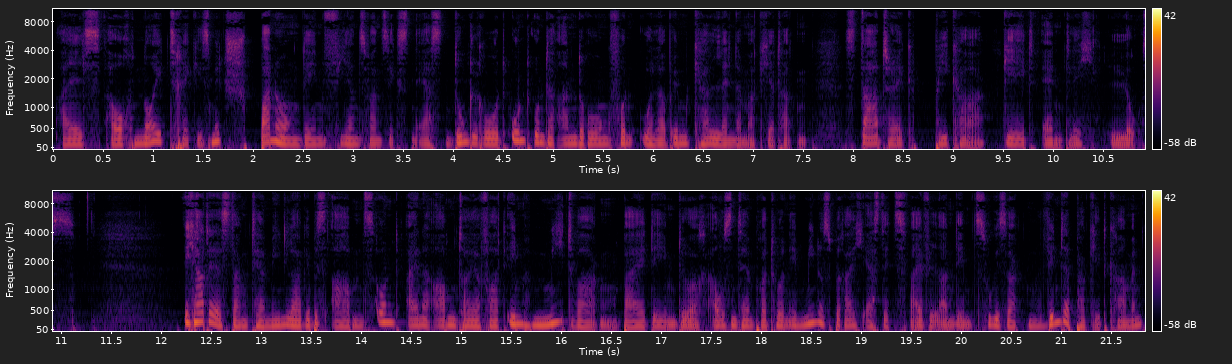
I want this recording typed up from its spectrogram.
als auch Neutrekkies mit Spannung den 24.01. Dunkelrot und unter Androhung von Urlaub im Kalender markiert hatten. Star Trek Picard geht endlich los. Ich hatte es dank Terminlage bis abends und einer Abenteuerfahrt im Mietwagen, bei dem durch Außentemperaturen im Minusbereich erste Zweifel an dem zugesagten Winterpaket kamen,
